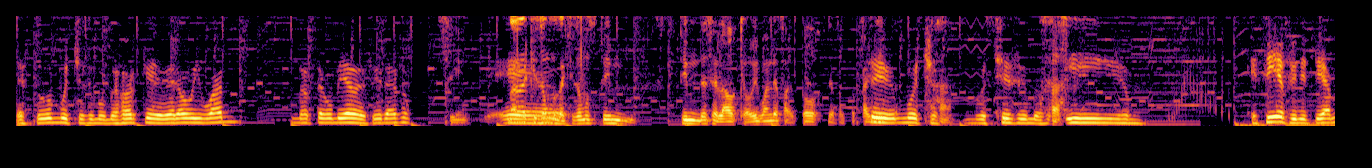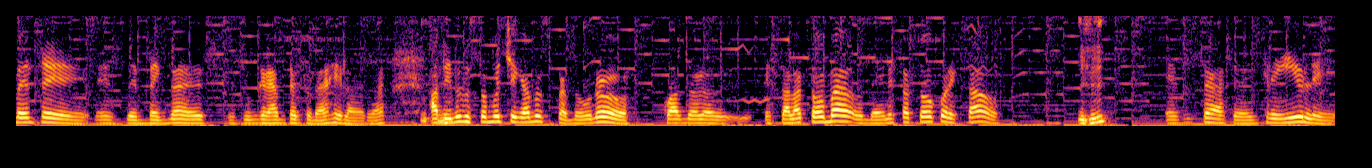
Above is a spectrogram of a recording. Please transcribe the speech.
estuvo muchísimo mejor que ver a Obi-Wan, no tengo miedo de decir eso. Sí. No, aquí Eh, somos, aquí somos team, team de ese lado, que a Obi-Wan le faltó, le faltó Sí, mucho, Ajá. muchísimo. Ajá. Y, y sí, definitivamente este, Vecna es, es un gran personaje, la verdad. A mí me gustó mucho, digamos, cuando uno, cuando lo- está la toma donde él está todo conectado. Eso o sea, se ve increíble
